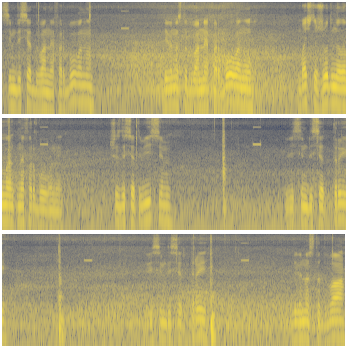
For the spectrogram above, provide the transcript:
72 не фарбовано. 92 не фарбовано. Бачите, жоден елемент не фарбований. 68. 83. 83. 92,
